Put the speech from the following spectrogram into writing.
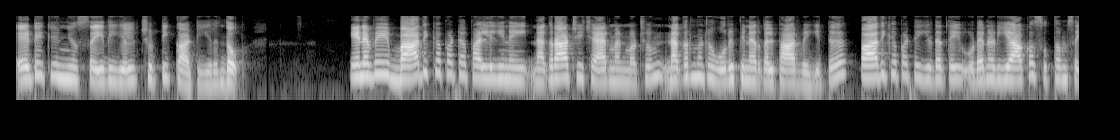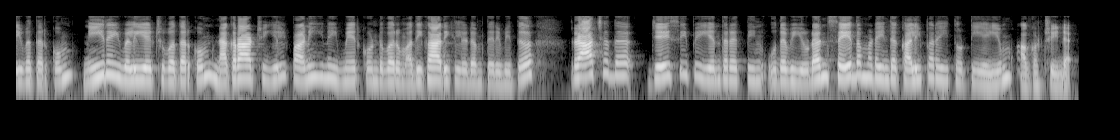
ஏடிக்யூ நியூஸ் செய்தியில் சுட்டிக்காட்டியிருந்தோம். எனவே பாதிக்கப்பட்ட பள்ளியினை நகராட்சி சேர்மன் மற்றும் நகர்மன்ற உறுப்பினர்கள் பார்வையிட்டு பாதிக்கப்பட்ட இடத்தை உடனடியாக சுத்தம் செய்வதற்கும் நீரை வெளியேற்றுவதற்கும் நகராட்சியில் பணியினை மேற்கொண்டு வரும் அதிகாரிகளிடம் தெரிவித்து ராட்சத ஜேசிபி இயந்திரத்தின் உதவியுடன் சேதமடைந்த கழிப்பறை தொட்டியையும் அகற்றினர்.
